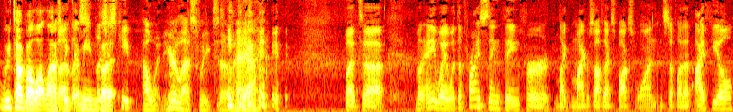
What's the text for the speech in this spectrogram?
we talked about a lot last but week. I mean, let's but just keep I wasn't here last week, so hey. yeah, But uh, but anyway, with the pricing thing for like Microsoft Xbox One and stuff like that, I feel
